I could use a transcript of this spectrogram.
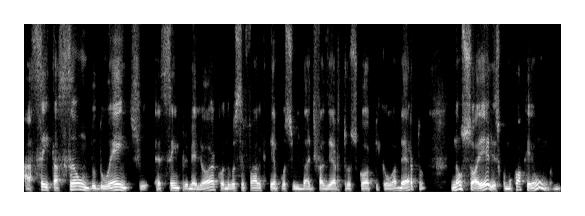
a aceitação do doente é sempre melhor. Quando você fala que tem a possibilidade de fazer artroscópica ou aberto, não só eles, como qualquer um,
